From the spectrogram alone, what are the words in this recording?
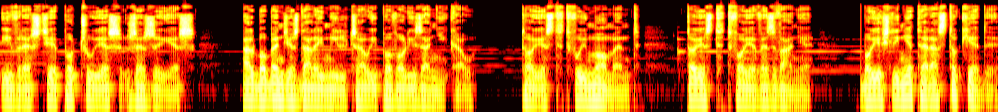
i wreszcie poczujesz, że żyjesz, albo będziesz dalej milczał i powoli zanikał. To jest twój moment, to jest twoje wezwanie. Bo jeśli nie teraz, to kiedy?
